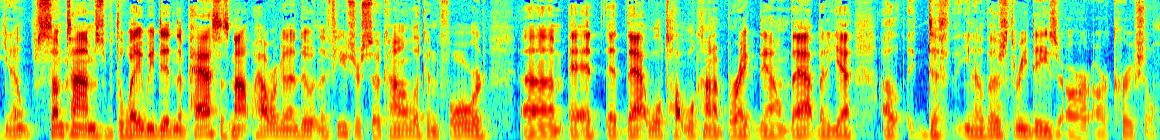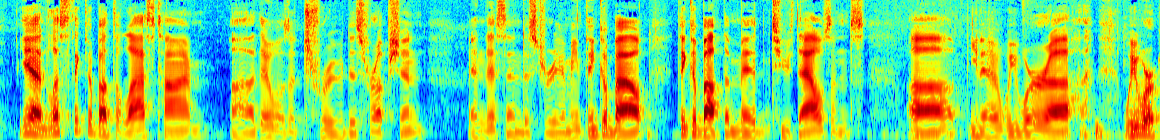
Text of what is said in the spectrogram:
you know, sometimes the way we did in the past is not how we're going to do it in the future. So, kind of looking forward um, at, at, that, we'll talk. We'll kind of break down that. But yeah, uh, def, you know, those three Ds are, are, are crucial. Yeah, and let's think about the last time uh, there was a true disruption in this industry. I mean, think about think about the mid two thousands. Uh, you know, we were uh, we were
